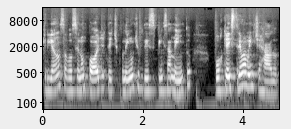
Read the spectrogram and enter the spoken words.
criança, você não pode ter tipo nenhum tipo desse pensamento, porque é extremamente errado.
